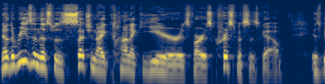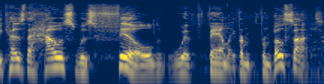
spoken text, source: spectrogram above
Now, the reason this was such an iconic year as far as Christmases go is because the house was filled with family from, from both sides.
